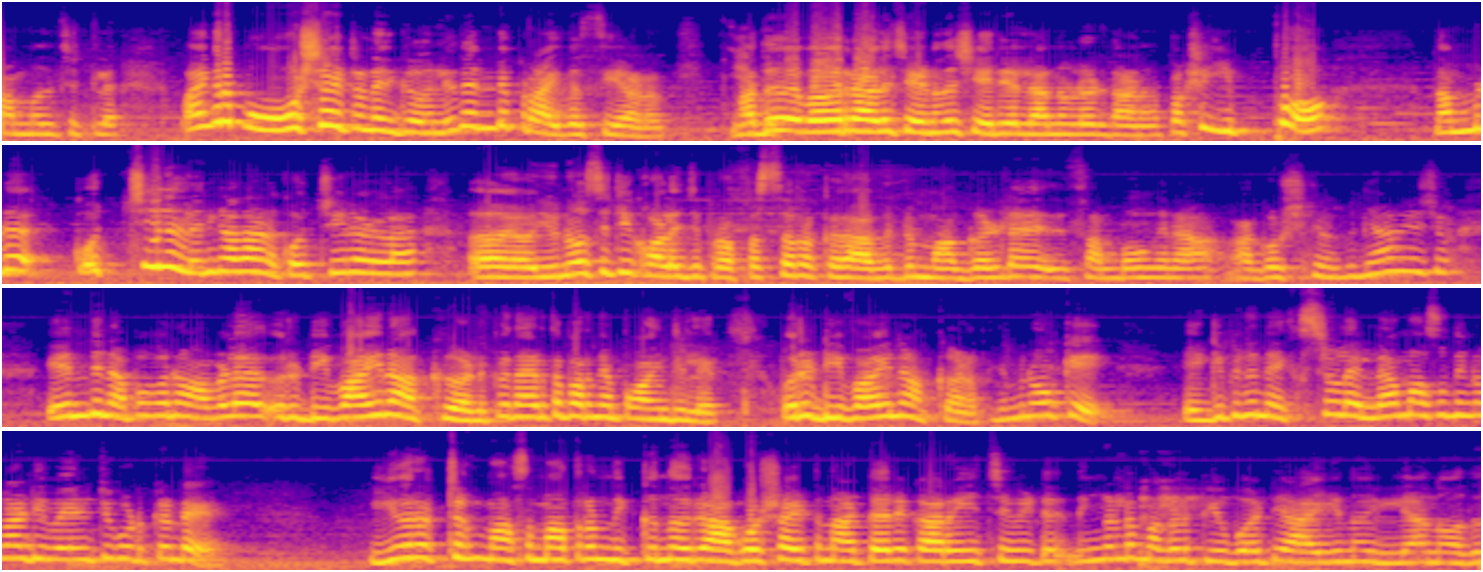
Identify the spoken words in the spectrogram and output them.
സമ്മതിച്ചിട്ടില്ല. ഭയങ്കര മോശമായിട്ടാണ് എനിക്ക് തോന്നുന്നത്. ഇത് എന്റെ പ്രൈവസിയാണ് അത് വേറൊരാൾ ചെയ്യണത് ശരിയല്ല എന്നുള്ളൊരിതാണ്. പക്ഷേ ഇപ്പോൾ നമ്മുടെ കൊച്ചിയിലുള്ള എനിക്ക് അതാണ് കൊച്ചിയിലുള്ള യൂണിവേഴ്സിറ്റി കോളേജ് പ്രൊഫസറൊക്കെ അവരുടെ മകളുടെ സംഭവം ഇങ്ങനെ ആഘോഷിക്കുന്നത്. ഞാൻ ചോദിച്ചു എന്തിനാ? അപ്പോൾ പറഞ്ഞു അവളെ ഒരു ഡിവൈൻ ആക്കുകയാണ്. ഇപ്പോൾ നേരത്തെ പറഞ്ഞ പോയിന്റില്ലേ ഒരു ഡിവൈൻ ആക്കുകയാണ്. അപ്പം ഞാൻ ഓക്കെ എങ്കിൽ പിന്നെ നെക്സ്റ്റ് ഉള്ള എല്ലാ മാസവും നിങ്ങൾ ആ ഡിവൈനിറ്റി കൊടുക്കണ്ടേ? ഈ ഒരൊറ്റ മാസം മാത്രം നിൽക്കുന്ന ഒരു ആഘോഷമായിട്ട് നാട്ടുകാരൊക്കെ അറിയിച്ച് വീട്ട് നിങ്ങളുടെ മകൾ പ്യൂബേർട്ടി ആയിരുന്നോ ഇല്ലയെന്നോ അത്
